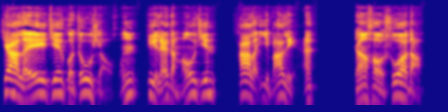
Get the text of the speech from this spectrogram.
夏雷接过周小红递来的毛巾，擦了一把脸，然后说道：“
